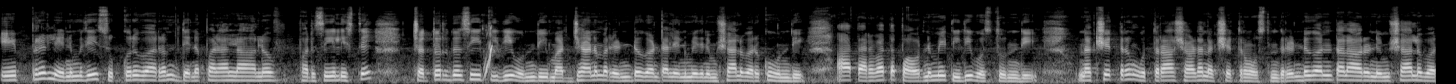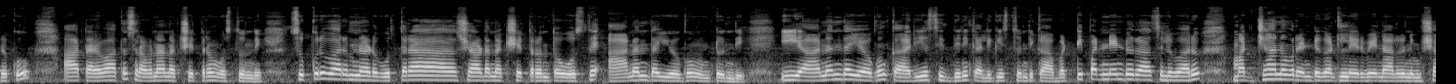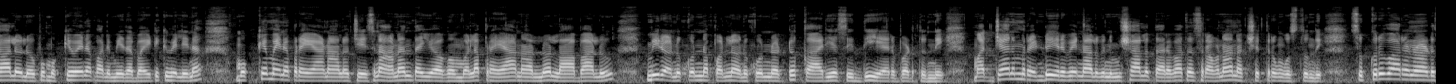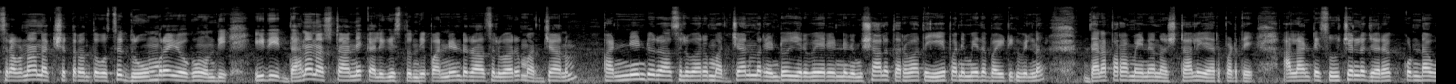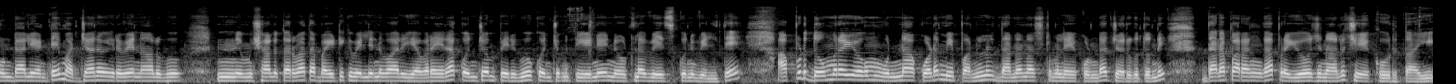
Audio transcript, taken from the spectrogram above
April ఎనిమిది శుక్రవారం దినఫలాలు పరిశీలిస్తే చతుర్దశి తిథి ఉంది. మధ్యాహ్నం రెండు గంటల ఎనిమిది నిమిషాల వరకు ఉంది. ఆ తర్వాత పౌర్ణమి తిథి వస్తుంది. నక్షత్రం ఉత్తరాషాఢ నక్షత్రం వస్తుంది. రెండు గంటల ఆరు నిమిషాల వరకు ఆ తర్వాత శ్రవణ నక్షత్రం వస్తుంది. శుక్రవారం నాడు ఉత్తరాషాఢ నక్షత్రంతో వస్తే ఆనంద యోగం ఉంటుంది. ఈ ఆనంద యోగం కార్యసిద్ధిని కలిగిస్తుంది. కాబట్టి పన్నెండు రాశుల వారు మధ్యాహ్నం రెండు గంటల ఇరవై నాలుగు నిమిషాల లోపు ముఖ్యమైన పని మీద బయటికి వెళ్ళిన ముఖ్యమైన ప్రయాణాలు చేసిన ఆనంద యోగం వల్ల ప్రయాణాల్లో లాభాలు మీరు అనుకున్న పనులు అనుకున్నట్టు కార్యసిద్ధి ఏర్పడుతుంది. మధ్యాహ్నం రెండు ఇరవై నాలుగు నిమిషాల తర్వాత శ్రవణ నక్షత్రం వస్తుంది. శుక్రవారం నాడు శ్రవణ నక్షత్రంతో వస్తే ధూమ్రయోగం ఉంది. ఇది ధన నష్టాన్ని కలిగిస్తుంది. పన్నెండు రాసుల వారు మధ్యాహ్నం పన్నెండు రాసుల వారు మధ్యాహ్నం రెండు ఇరవై రెండు నిమిషాల తర్వాత ఏ పని మీద బయటికి వెళ్ళినా ధనపరమైన నష్టాలు ఏర్పడతాయి. అలాంటి సూచనలు జరగకుండా ఉండాలి అంటే మధ్యాహ్నం ఇరవై నాలుగు నిమిషాల తర్వాత బయటికి వెళ్ళిన వారు ఎవరైనా కొంచెం పెరుగు కొంచెం తేనె నోట్లో వేసుకుని వెళ్తే అప్పుడు ధూమ్రయోగం ఉన్నా కూడా మీ పనులు ధన నష్టం లేకుండా జరుగుతుంది. ధనపరంగా ప్రయోజనాలు చేకూరుతాయి.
